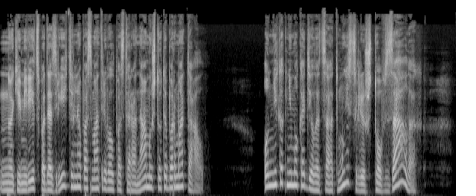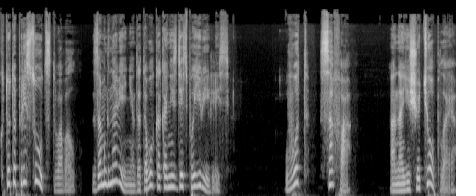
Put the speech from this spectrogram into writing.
но кемериц подозрительно посматривал по сторонам и что-то бормотал. Он никак не мог отделаться от мысли, что в залах кто-то присутствовал за мгновение до того, как они здесь появились. Вот софа. Она еще теплая.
